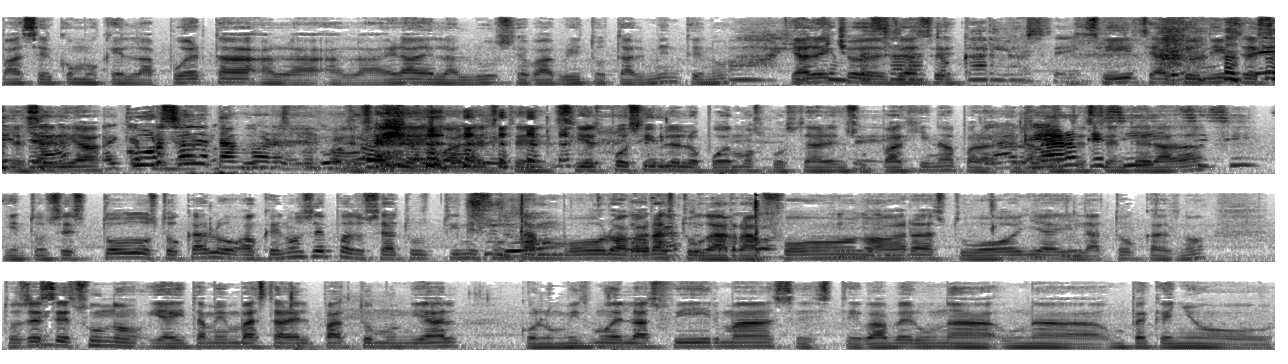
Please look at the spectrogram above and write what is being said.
va a ser como que la puerta a la, a la era de la luz se va a abrir totalmente, ¿no? Ay, ya hay de hecho desde hace tocarlos. Sí, sí, hay que unirse Sí, ese día. Curso de tambores, por favor. Ese día igual, este, si es posible lo podemos postear en su página para que la Claro gente que esté sí, enterada sí, sí. y entonces todos tocarlo, aunque no sepas, o sea, tú tienes Sí. un tambor o agarras tu garrafón o agarras tu olla y la tocas, ¿no? Entonces Sí. es uno y ahí también va a estar el pacto mundial con lo mismo de las firmas, este va a haber una, una un pequeño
